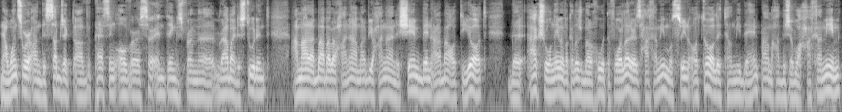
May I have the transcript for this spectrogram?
Now, once we're on the subject of passing over certain things from uh, rabbi to student, Amar Abba Hana, Amar Yohanan, Shem ben Arba Otiyot, the actual name of HaKadosh Baruch Hu with the four letters, Hachamim Musrin Oto Letalmidehen Pam B'Shavua. Hachamim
